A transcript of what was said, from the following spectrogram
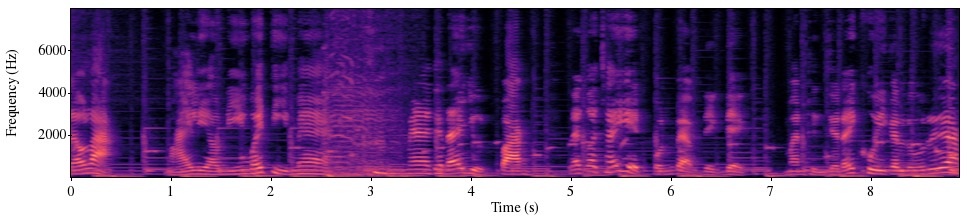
แล้วล่ะ ไม้เรียวนี้ไว้ตีแม่ แม่จะได้หยุดฟัง แล้วก็ใช้เหตุผลแบบเด็กๆ มันถึงจะได้คุยกันรู้เรื่อง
